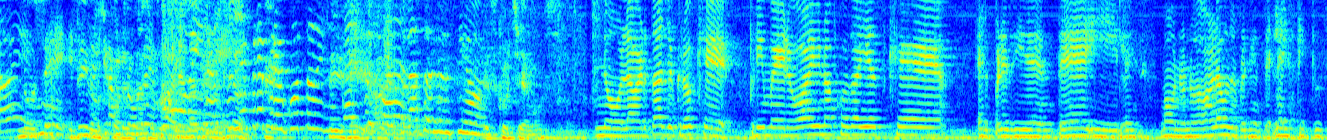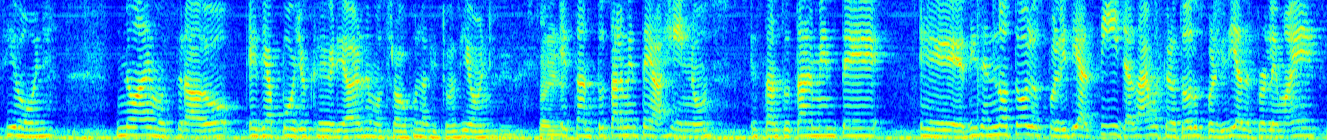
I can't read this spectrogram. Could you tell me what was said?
no, sé, ese es el gran problema. siempre pregunto dime cuál es la solución. Escuchemos. No, la verdad yo creo que primero hay una cosa y es que el presidente y les, bueno, no hablamos del presidente, la institución no ha demostrado ese apoyo que debería haber demostrado con la situación. están totalmente ajenos, están totalmente... Eh, dicen no todos los policías, sí, ya sabemos que no todos los policías, el problema es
